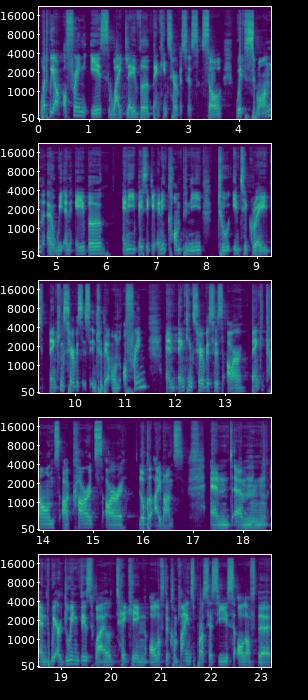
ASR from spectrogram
what we are offering is white label banking services. So with Swan, uh, we enable any basically any company to integrate banking services into their own offering and banking services are bank accounts are cards are local IBANs. And, um, and we are doing this while taking all of the compliance processes, all of the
